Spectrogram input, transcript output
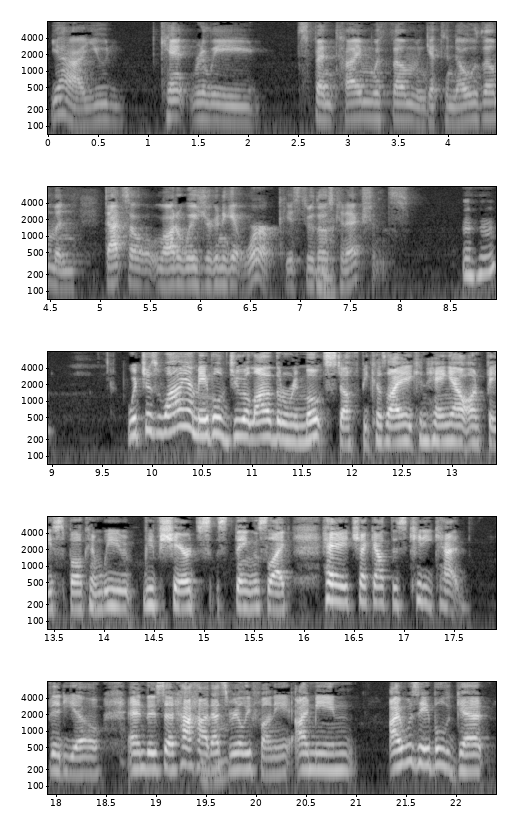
yeah, you can't really spend time with them and get to know them, and that's a lot of ways you're going to get work is through those mm. connections. Mm-hmm which is why I'm able to do a lot of the remote stuff because I can hang out on Facebook and we we've shared things like, "Hey, check out this kitty cat video," and they said, "Haha, mm-hmm. that's really funny." I mean, I was able to get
